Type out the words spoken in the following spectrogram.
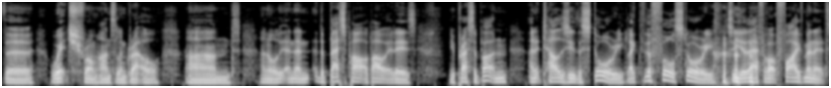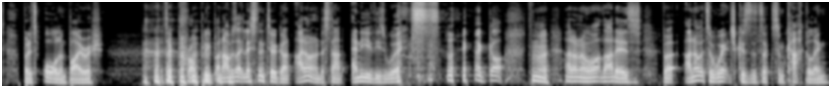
the witch from Hansel and Gretel and and all and then the best part about it is you press a button and it tells you the story like the full story so you're there for about five minutes but it's all in Bayerisch it's like properly, but I was like listening to it going, I don't understand any of these words. like I got, hmm, I don't know what that is, but I know it's a witch because there's like some cackling.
